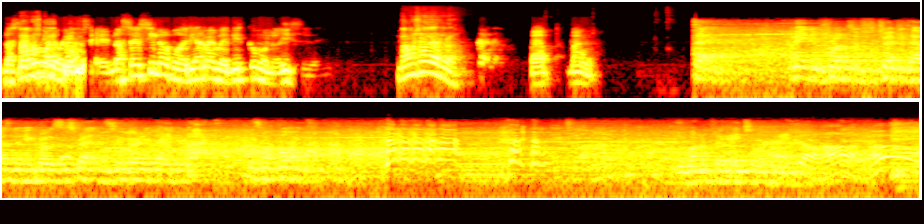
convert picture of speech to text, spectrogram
no sé cómo lo hice, no sé si lo podría repetir como lo hice. Vamos a verlo. Va, vamos. Mean, in front of 20,000 of your closest friends, you're very laid back, is my point. You want to play Angel Heart? Angel Heart. Oh.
